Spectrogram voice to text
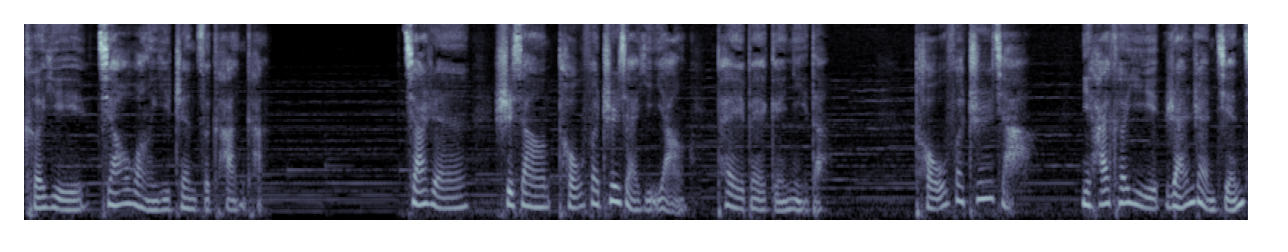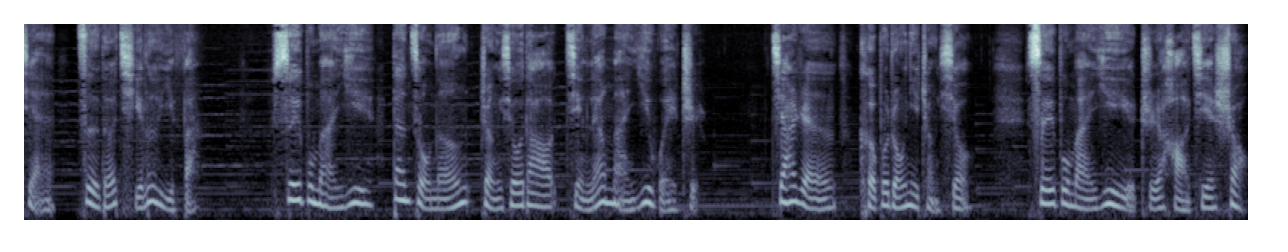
可以交往一阵子看看。家人是像头发、指甲一样。配备给你的头发、指甲，你还可以染染剪剪，自得其乐一番。虽不满意，但总能整修到尽量满意为止。家人可不容你整修，虽不满意，只好接受。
